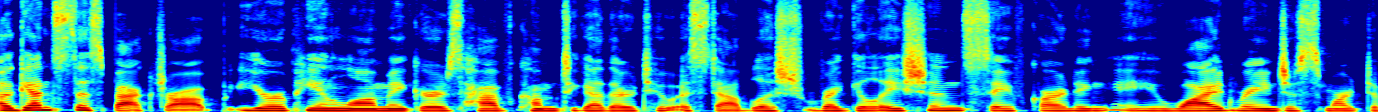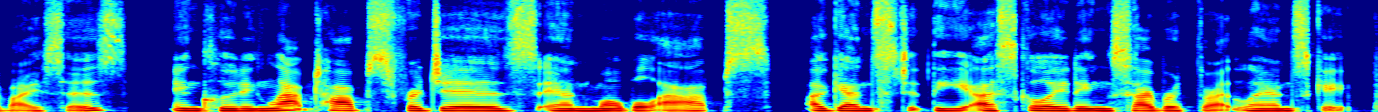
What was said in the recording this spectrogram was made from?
Against this backdrop, European lawmakers have come together to establish regulations safeguarding a wide range of smart devices, including laptops, fridges, and mobile apps, against the escalating cyber threat landscape.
